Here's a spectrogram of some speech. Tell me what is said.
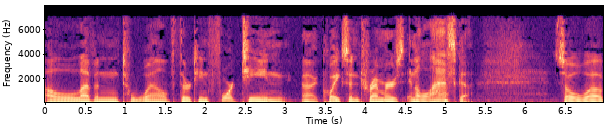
eleven, twelve, thirteen, fourteen uh, quakes and tremors in Alaska. So uh,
